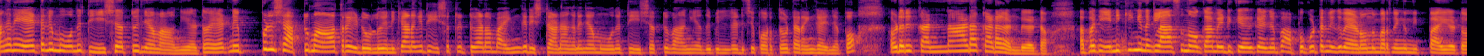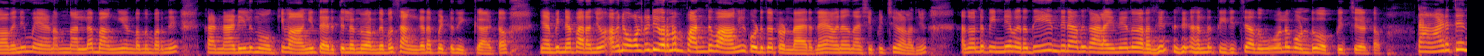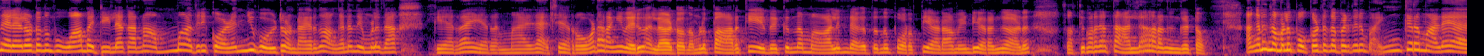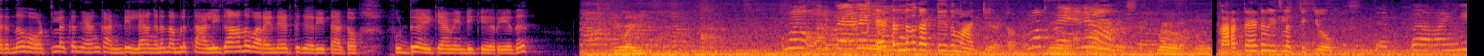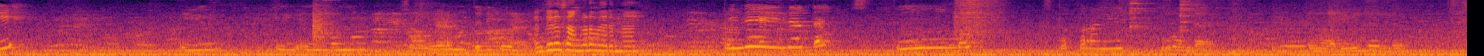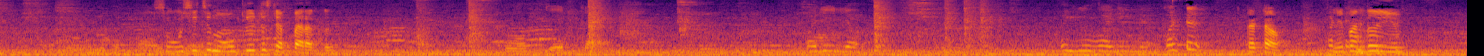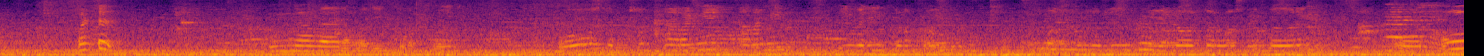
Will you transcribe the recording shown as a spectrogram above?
അങ്ങനെ ഏട്ടന് മൂന്ന് ടീഷർട്ടും ഞാൻ വാങ്ങി കേട്ടോ. ഏട്ടന് എപ്പോഴും ഷർട്ട് മാത്രമേ ഇടുള്ളൂ. എനിക്കാണെങ്കിൽ ടീഷർട്ട് ഇട്ട് കാണാൻ ഭയങ്കര ഇഷ്ടമാണ് അങ്ങനെ ഞാൻ മൂന്ന് ടീഷർട്ട് വാങ്ങി അത് ബില്ലടിച്ച് പുറത്തോട്ട് ഇറങ്ങി കഴിഞ്ഞപ്പോൾ അവിടെ ഒരു കണ്ണാട കട കണ്ടു കേട്ടോ. അപ്പം എനിക്കിങ്ങനെ ഗ്ലാസ് നോക്കാൻ വേണ്ടി കയറി കഴിഞ്ഞപ്പോൾ അപ്പക്കുട്ടൻ ഇത് വേണമെന്നും ഇങ്ങനെ നിപ്പായി കേട്ടോ. അവനും വേണം നല്ല ഭംഗിയുണ്ടെന്നും പറഞ്ഞ് കണ്ണാടിയിൽ നോക്കി വാങ്ങി തരത്തില്ലെന്ന് പറഞ്ഞപ്പോൾ സങ്കടപ്പെട്ട് നിൽക്കുക കേട്ടോ. ഞാൻ പിന്നെ പറഞ്ഞു അവൻ ഓൾറെഡി ഒരെണ്ണം പണ്ട് വാങ്ങി കൊടുത്തിട്ടുണ്ടായിരുന്നേ. അവനത് നശിപ്പിച്ച് കളഞ്ഞു. അതുകൊണ്ട് പിന്നെ വെറുതെ എന്തിനാണ് അത് കളയുന്നതെന്ന് പറഞ്ഞ് ഞാൻ തിരിച്ച് അതുപോലെ കൊണ്ട് ഒപ്പിച്ചു കേട്ടോ. താഴത്തെ നിലയിലോട്ടൊന്നും പോകാൻ പറ്റിയില്ല. കാരണം അമ്മ അതിൽ കുഴഞ്ഞു പോയിട്ടുണ്ടായിരുന്നു. അങ്ങനെ നമ്മളിതാ ഗെറ ഇറ മഴ റോഡ് റോഡിറങ്ങി വരുമല്ലോ കേട്ടോ. നമ്മൾ പാർക്ക് ചെയ്തേക്കുന്ന മാളിന്റെ അകത്തുനിന്ന് പുറത്ത് ചാടാൻ വേണ്ടി ഇറങ്ങുകയാണ് സത്യം പറഞ്ഞാൽ തല ഇറങ്ങും കേട്ടോ. അങ്ങനെ നമ്മൾ പൊക്കോട്ടുന്നപ്പോഴത്തേനും ഭയങ്കര മഴയായിരുന്നു. ഹോട്ടലൊക്കെ ഞാൻ കണ്ടില്ല. അങ്ങനെ നമ്മൾ തളിക എന്ന് പറയുന്നിടത്ത് കയറിയിട്ടാട്ടോ ഫുഡ് കഴിക്കാൻ വേണ്ടി കയറിയത് ഏട്ടന്റെ കട്ട് ചെയ്ത് മാറ്റി കേട്ടോ. കറക്റ്റായിട്ട് വീട്ടിലെത്തിക്കുമോ സ്റ്റെപ്പ് ഇറങ്ങി അയ്യോ അയ്യോ, സങ്കടം ഒത്തിരിക്കും. എന്തിനാ സങ്കടം വരുന്നേ? പിന്നെ ഇതിനകത്ത് സൂക്ഷിച്ച് നോക്കിയിട്ട് സ്റ്റെപ്പ് ഇറക്ക്. കേട്ടോ ഇനിയിപ്പോ എന്തോ ചെയ്യും? പെട്ട്. വേറെ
